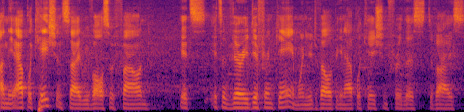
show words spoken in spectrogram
On the application side, we've also found it's, it's a very different game when you're developing an application for this device.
